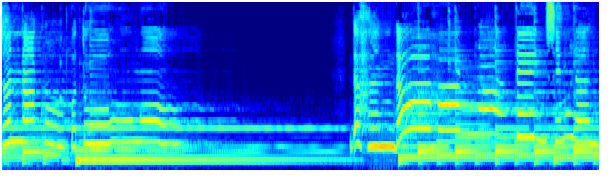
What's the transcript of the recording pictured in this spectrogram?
Saan ako patungo? Dahan-dahan nating simulan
